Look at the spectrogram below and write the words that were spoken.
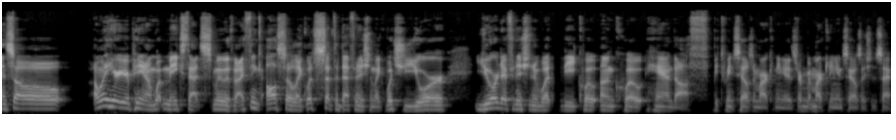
And so I want to hear your opinion on what makes that smooth. But I think also like let's set the definition. Like what's your your definition of what the quote unquote handoff between sales and marketing is, or marketing and sales, I should say.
